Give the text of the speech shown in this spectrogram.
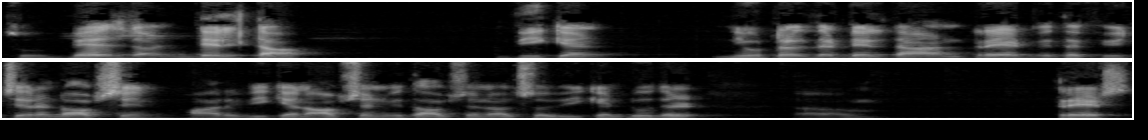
So based on delta we can neutral the delta and trade with the future and option or we can option with option also we can do the um, trades.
